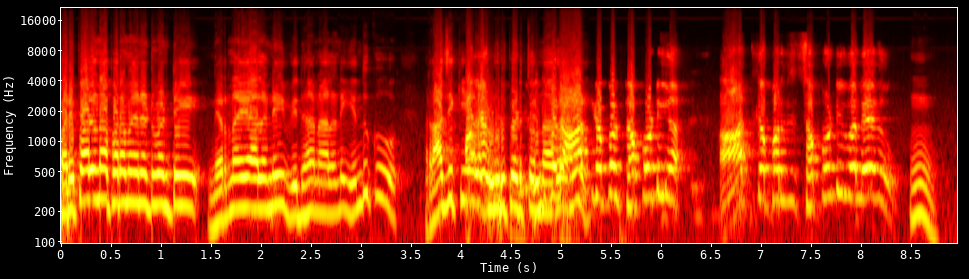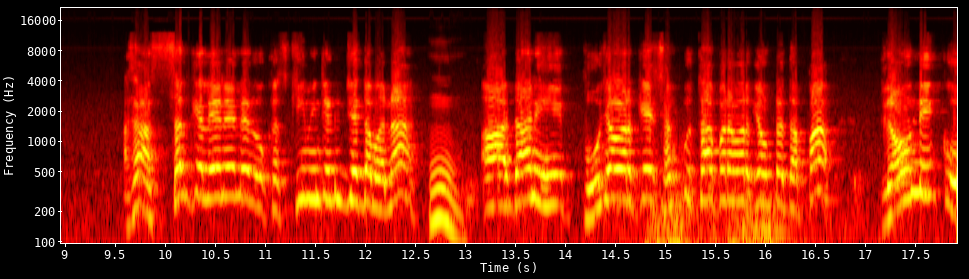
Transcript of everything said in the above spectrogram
పరిపాలన పరమైనటువంటి నిర్ణయాలని విధానాలని ఎందుకు రాజకీయాలకు ముడిపెడుతున్నారు? ఆర్థిక పరిస్థితి సపోర్టివ్ ఆర్థిక పరిస్థితి సపోర్టివ్ లేదు అసలు అస్సలకే లేనే లేదు. ఒక స్కీమ్ ఇంట్రడ్యూస్ చేద్దామన్నా దాని పూజ వరకే శంకుస్థాపన వరకే ఉంటుంది తప్ప గ్రౌండింగ్కు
